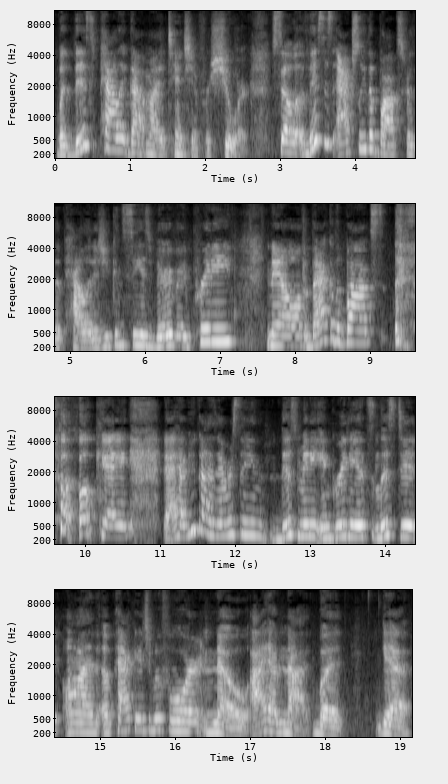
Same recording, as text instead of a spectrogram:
But this palette got my attention for sure. So this is actually the box for the palette. As you can see, it's very, very pretty. Now on the back of the box, okay, now have you guys ever seen this many ingredients listed on a package before? No, I have not. But yeah,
